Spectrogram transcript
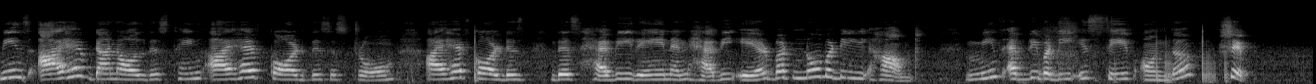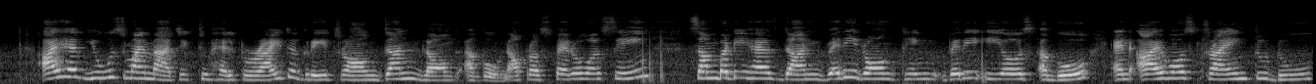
Means i have done all this thing. I have called this storm. I have called this this heavy rain and heavy air but nobody harmed. Means everybody is safe on the ship I have used my magic to help right a great wrong done long ago. Now Prospero was saying somebody has done very wrong thing very years ago and I was trying to do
